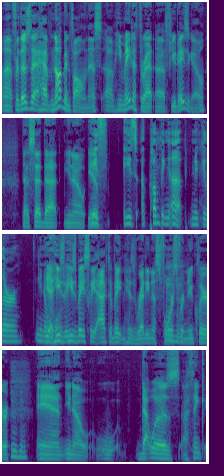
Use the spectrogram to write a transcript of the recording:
Uh, for those that have not been following this, um, he made a threat a few days ago that said that you know if he's he's uh, pumping up nuclear. You know, yeah, war. he's he's basically activating his readiness force Mm-hmm. for nuclear, and you know w- that was I think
